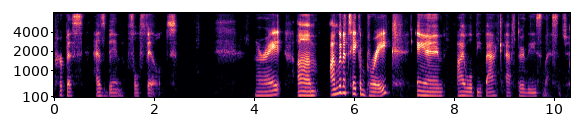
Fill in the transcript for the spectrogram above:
purpose has been fulfilled. All right um i'm going to take a break and i will be back after these messages.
